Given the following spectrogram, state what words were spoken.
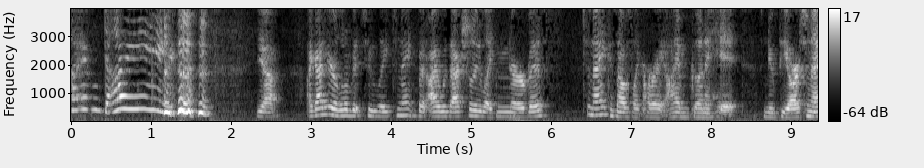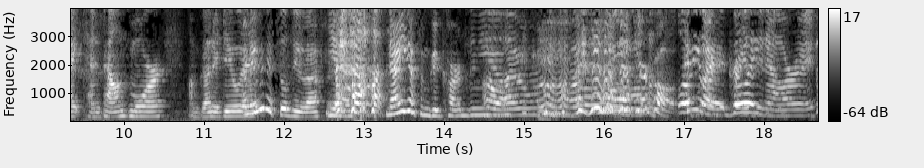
I'm dying. Yeah, I got here a little bit too late tonight, but I was actually like nervous tonight because I was like, all right, I'm gonna hit new PR tonight, ten pounds more. I'm gonna do it. Or maybe we can still do it after. yeah? now you got some good carbs in you. Oh, I, it's your call. Let's anyway, not get but, crazy like, now, all right?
